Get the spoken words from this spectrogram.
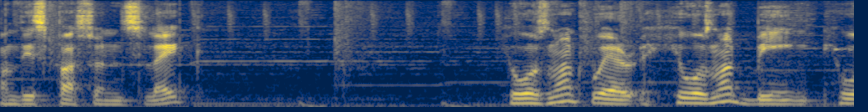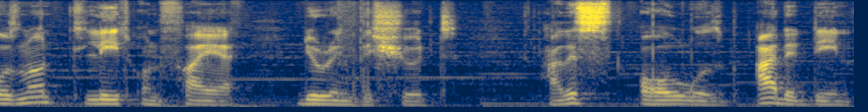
on this person's leg. He was not where he was not being he was not lit on fire during the shoot. Uh, this all was added in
